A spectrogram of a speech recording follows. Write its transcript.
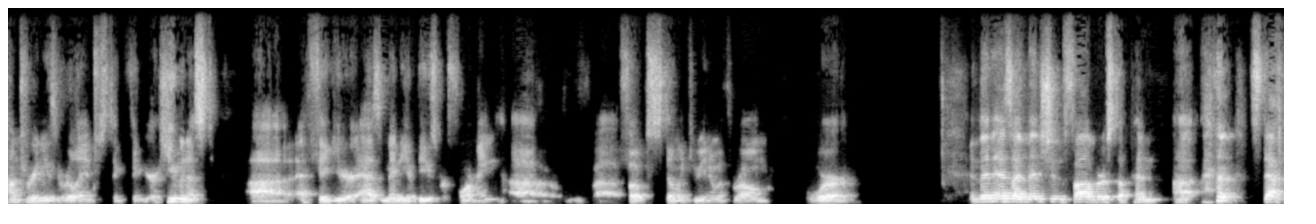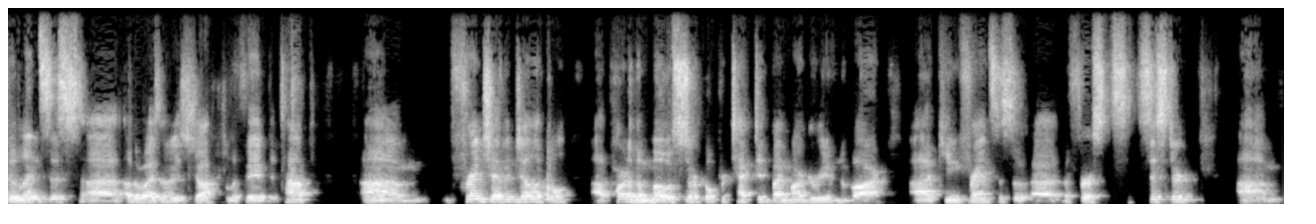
Contarini is a really interesting figure, a humanist uh, figure, as many of these reforming uh, uh, folks still in communion with Rome were. And then, as I mentioned, Faber Stapen, uh, Statulensis, otherwise known as Jacques Lefebvre d'Etaples, um, French evangelical, uh, part of the Meaux circle protected by Marguerite of Navarre, uh, King Francis uh, the First's sister. Um,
